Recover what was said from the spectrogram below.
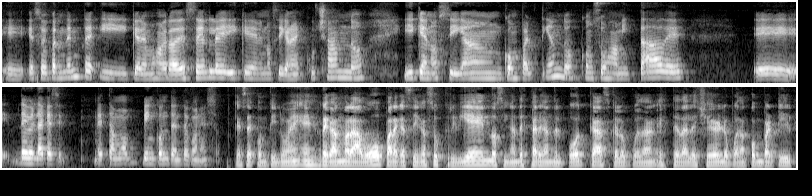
eh, es sorprendente y queremos agradecerle y que nos sigan escuchando y que nos sigan compartiendo con sus amistades. De verdad que sí, estamos bien contentos con eso. Que se continúen regando la voz para que sigan suscribiendo, sigan descargando el podcast, que lo puedan este, darle share, lo puedan compartir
